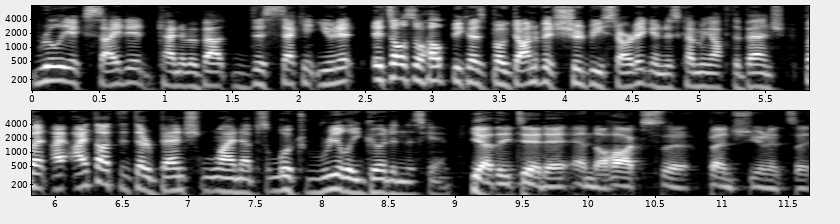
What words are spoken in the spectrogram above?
really excited kind of about this second unit. It's also helped because Bogdanovic should be starting and is coming off the bench, but I, I thought that their bench lineups looked really good in this game. Yeah, they did, and the Hawks uh, bench units uh,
